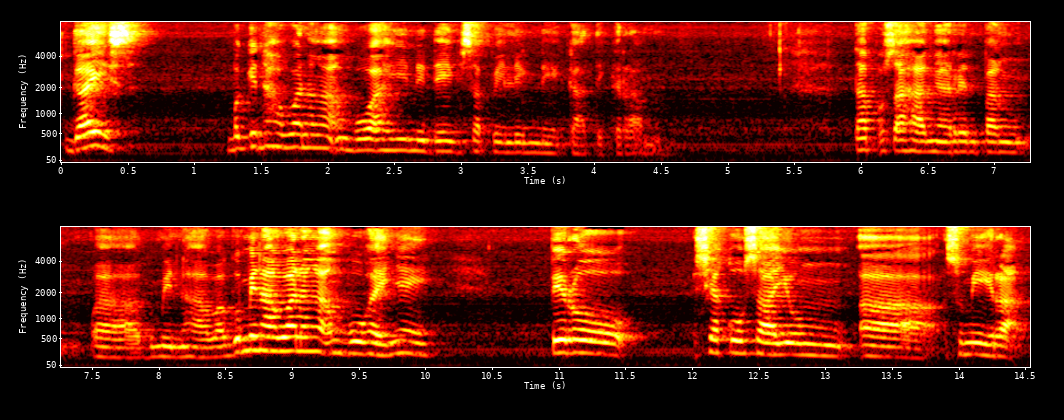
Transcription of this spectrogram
guys, maginhawa na nga ang buhay ni Dave sa piling ni Kati Kram. Tapos ahanga rin pang uh, guminhawa. Guminhawa na nga ang buhay niya eh. Pero siya kusa yung uh, sumira.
